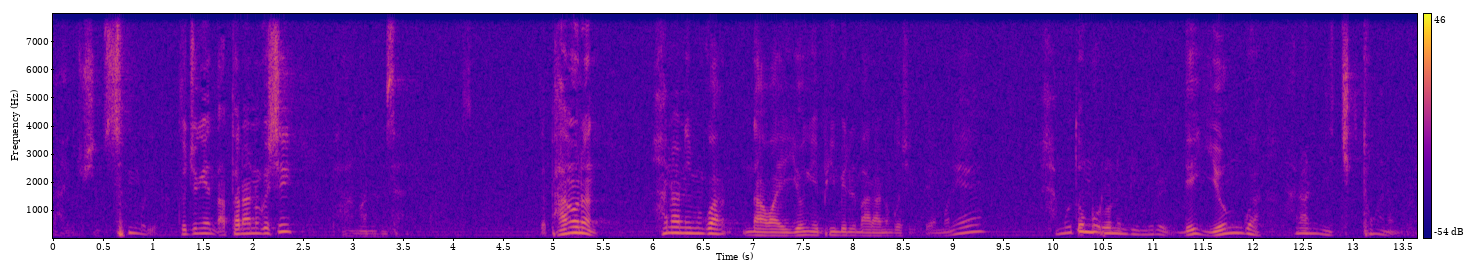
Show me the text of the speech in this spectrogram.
나에게 주신 선물이다. 그 중에 나타나는 것이 방언 은사예요 방언은 하나님과 나와의 영의 비밀을 말하는 것이기 때문에 아무도 모르는 비밀을 내 영과 하나님이 직통하는 거예요.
